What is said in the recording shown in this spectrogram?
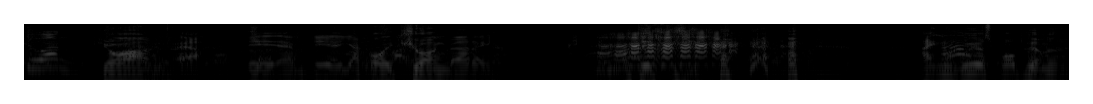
Tjørn. Kyong. Ja. Det, er, det er, jeg går i Kyong hver dag. Og det, Ej, nu ryger sprogpyramiden.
